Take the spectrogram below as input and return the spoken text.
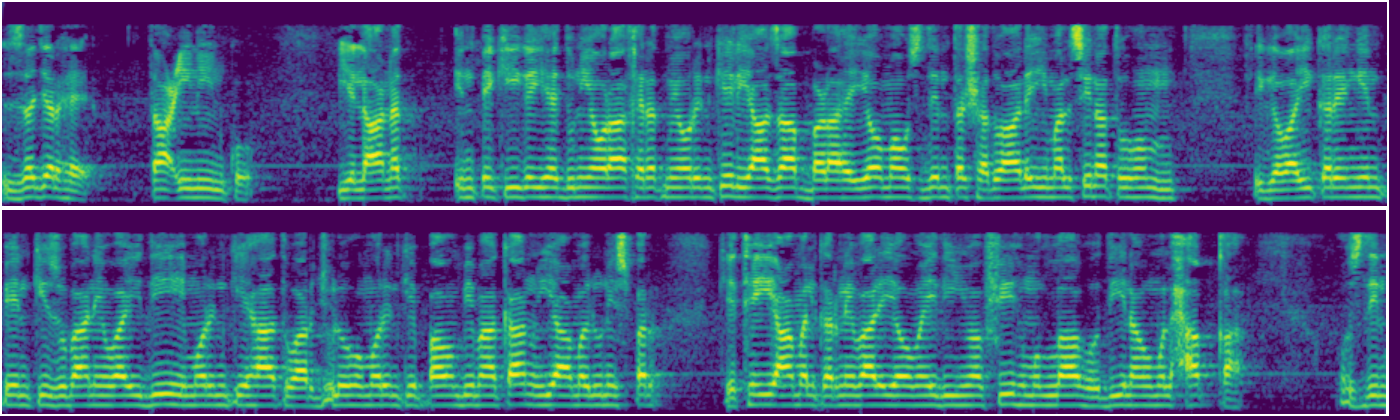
زجر ہے تعینین کو۔ یہ لانت ان پہ کی گئی ہے دنیا اور آخرت میں اور ان کے لیے عذاب بڑا ہے۔ یوم اس دن تشہد علیہ ملسنت کہ گواہی کریں گے ان پہ، ان کی زبانیں وائی دی اور ان کے ہاتھ وار اور ان کے پاؤں بیما کان یا عمل اس پر کہ تھے یہ عمل کرنے والے یوم دین فیم اللہ دین الحق کا اس دن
